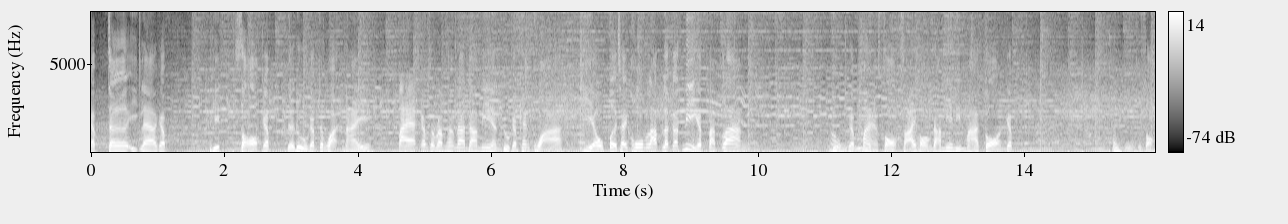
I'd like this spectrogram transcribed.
ครับเจออีกแล้วครับพิษศอกครับเดี๋ยวดูครับจังหวะไหนแตกครับสำหรับทางด้านดามเมียนดูครับแข้งขวา เกี่ยวเปิดชายโครงรับ แล้วก็นี่ครับตัดล่างดูครับแม่ศอกซ้ายของดามเมียนนี่มาก่อนครับโอ้โหศอก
